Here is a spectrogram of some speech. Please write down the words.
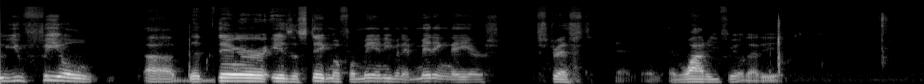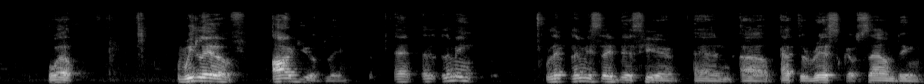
do you feel uh, that there is a stigma for men even admitting they are stressed, and, and, why do you feel that is? Well, we live arguably, and, and let me let, let me say this here, and uh, at the risk of sounding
